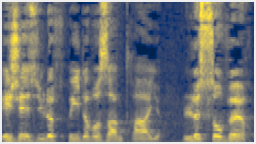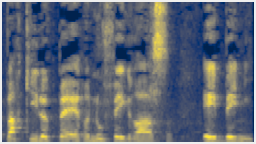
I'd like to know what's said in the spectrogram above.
et Jésus, le fruit de vos entrailles, le Sauveur, par qui le Père nous fait grâce, est béni.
